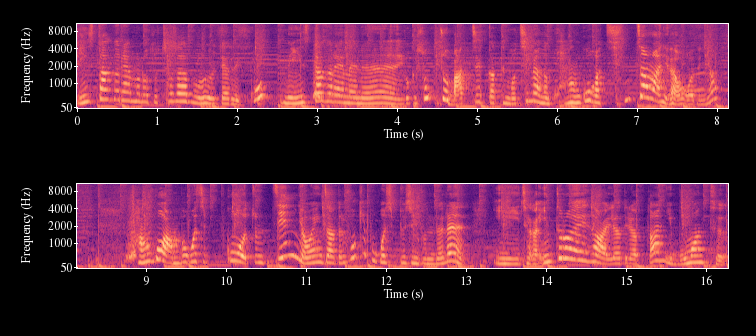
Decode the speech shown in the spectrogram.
인스타그램으로도 찾아볼 때도 있고 근데 인스타그램에는 이렇게 속초 맛집 같은 거 치면 은 광고가 진짜 많이 나오거든요. 광고 안 보고 싶고 좀 찐 여행자들 후기 보고 싶으신 분들은 이 제가 intro에서 알려드렸던 이 모먼트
